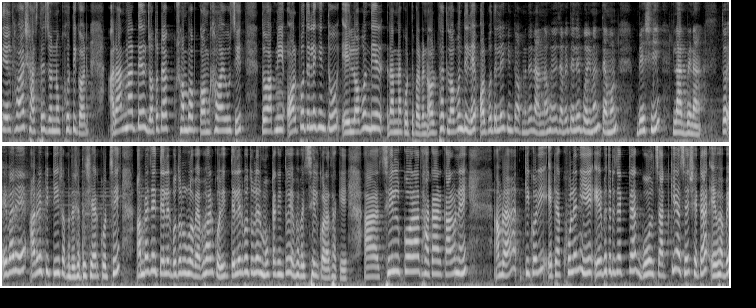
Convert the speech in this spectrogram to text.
তেল খাওয়া স্বাস্থ্যের জন্য ক্ষতিকর। রান্নার তেল যতটা সম্ভব কম খাওয়াই উচিত। তো আপনি অল্প তেলে কিন্তু এই লবণ দিয়ে রান্না করতে পারবেন। অর্থাৎ লবণ দিলে অল্প তেলেই কিন্তু আপনাদের রান্না হয়ে যাবে। তেলের পরিমাণ তেমন বেশি লাগবে না। তো এবারে আরও একটি টিপস আপনাদের সাথে শেয়ার করছি। আমরা যে তেলের বোতলগুলো ব্যবহার করি, তেলের বোতলের মুখটা কিন্তু এভাবে সিল করা থাকে। আর সিল করা থাকার কারণে আমরা কি করি? এটা খুলে নিয়ে এর ভেতরে যে একটা গোল চাটকি আছে, সেটা এভাবে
